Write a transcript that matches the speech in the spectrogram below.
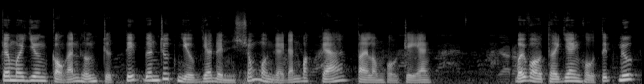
cây mai dương còn ảnh hưởng trực tiếp đến rất nhiều gia đình sống bằng nghề đánh bắt cá tại lòng hồ Trị An. Bởi vào thời gian hồ tích nước,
